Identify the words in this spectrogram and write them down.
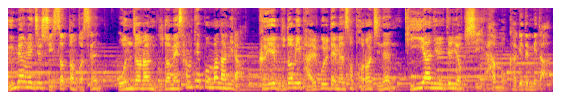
유명해질 수 있었던 것은 온전한 무덤의 상태뿐만 아니라 그의 무덤이 발굴되면서 벌어지는 기이한 일들 역시 한몫하게 됩니다.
